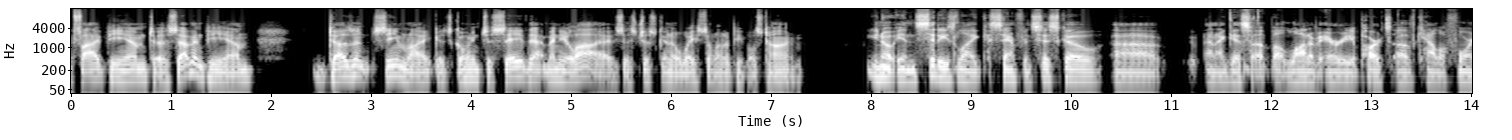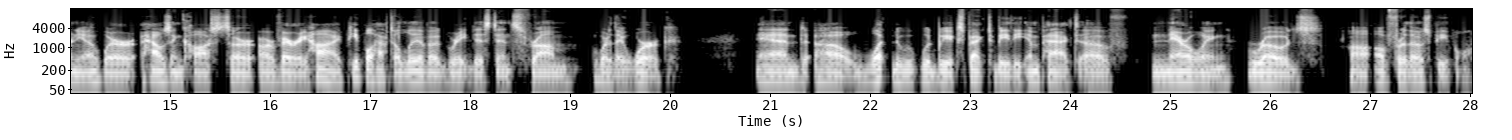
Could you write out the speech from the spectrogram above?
5 p.m. to 7 p.m. doesn't seem like it's going to save that many lives. It's just going to waste a lot of people's time. You know, in cities like San Francisco, uh, and I guess a, a, lot of area parts of California where housing costs are are very high, people have to live a great distance from where they work. And uh, what do, would we expect to be the impact of narrowing roads uh, for those people?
